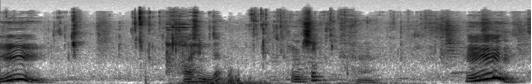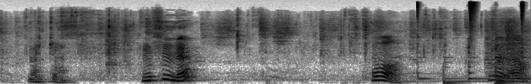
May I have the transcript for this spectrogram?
음, 맛있는데? 김치? 음 맛있죠? 김치인데? 우와 신기하다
